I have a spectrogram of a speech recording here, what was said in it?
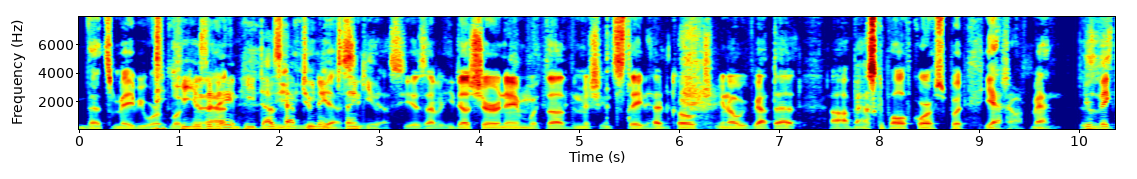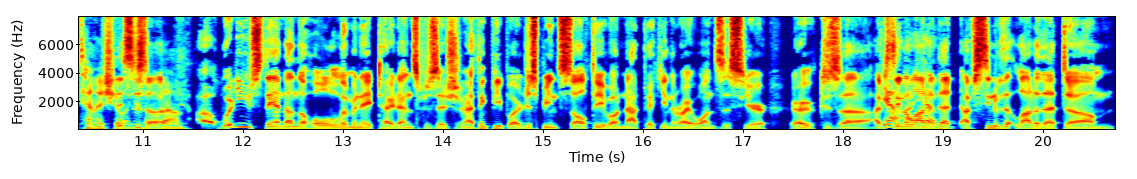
that's maybe worth looking at. He is a name. He does have two names. yes, Thank he- you. Yes, he is. Have, he does share a name with uh, the Michigan State head coach. You know, we've got that uh, basketball of course. But yeah, man, this Your is- Big Ten is showing. This is a, down. uh, where do you stand on the whole eliminate tight ends position? I think people are just being salty about not picking the right ones this year because uh, I've Yeah, seen a lot of that. I've seen a lot of that um,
